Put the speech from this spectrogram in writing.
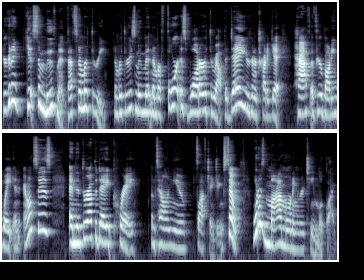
You're going to get some movement. That's number three. Number three is movement. Number four is water throughout the day. You're going to try to get half of your body weight in ounces. And then throughout the day, pray. I'm telling you, it's life changing. So, what does my morning routine look like?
